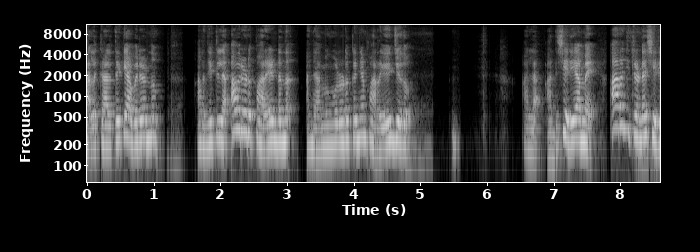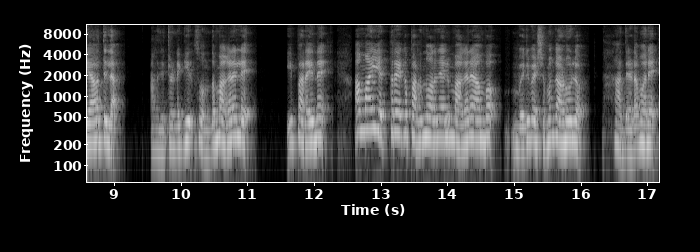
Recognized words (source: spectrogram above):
തലക്കാലത്തേക്ക് അവരൊന്നും അറിഞ്ഞിട്ടില്ല. അവരോട് പറയണ്ടെന്ന്. അനാമികളോടൊക്കെ ഞാൻ പറയുകയും ചെയ്തു. അല്ല അത് ശരിയാമേ അറിഞ്ഞിട്ടുണ്ടെങ്കിൽ ശരിയാവത്തില്ല. അറിഞ്ഞിട്ടുണ്ടെങ്കിൽ സ്വന്തം മകനല്ലേ. ഈ പറയുന്ന അമ്മായി എത്രയൊക്കെ പറഞ്ഞു പറഞ്ഞാലും മകനാകുമ്പോ ഒരു വിഷമം കാണുമല്ലോ. അതേടാ മോനെ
